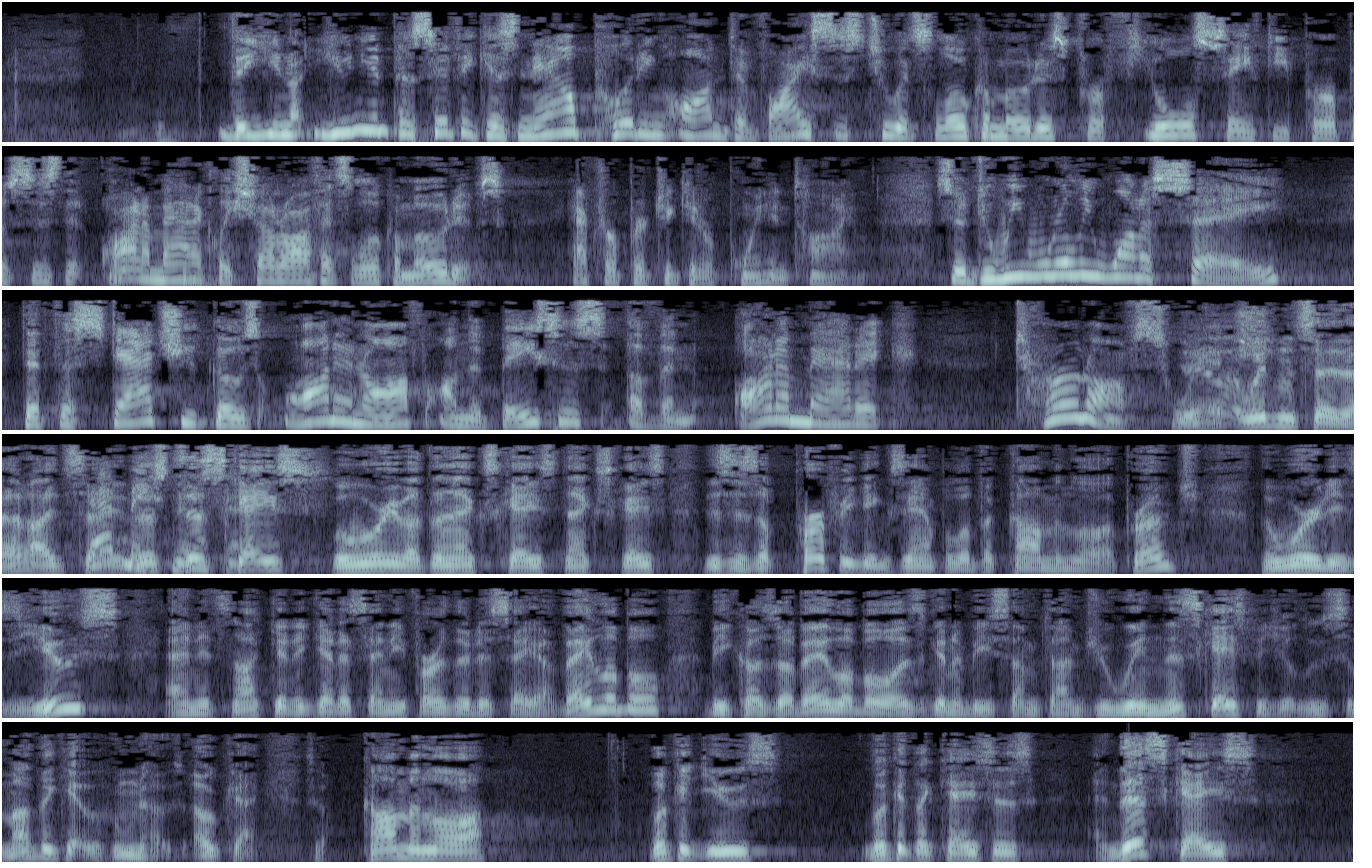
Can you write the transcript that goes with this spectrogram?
the Union Pacific is now putting on devices to its locomotives for fuel safety purposes that automatically shut off its locomotives after a particular point in time. So do we really want to say that the statute goes on and off on the basis of an automatic turn-off switch. Yeah, I wouldn't say that. I'd say that this, no this case, we'll worry about the next case, next case. This is a perfect example of a common law approach. The word is use, and it's not going to get us any further to say available, because available is going to be sometimes you win this case, but you lose some other case. Who knows? Okay. So common law, look at use, look at the cases, and this case,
